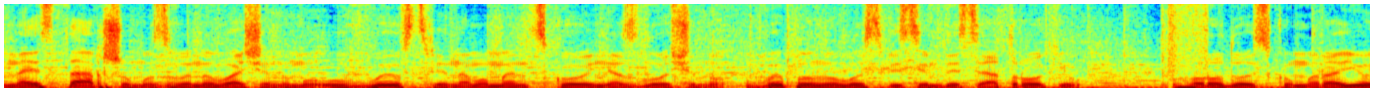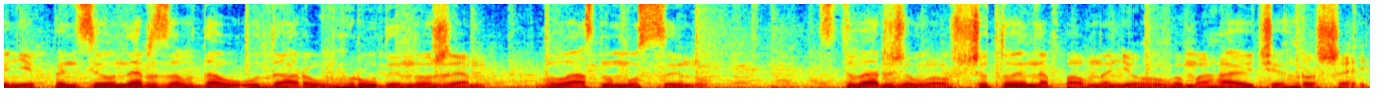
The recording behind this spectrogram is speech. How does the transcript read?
Найстаршому звинуваченому у вбивстві на момент скоєння злочину виповнилось 80 років. В Городоцькому районі пенсіонер завдав удару в груди ножем власному сину. Стверджував, що той напав на нього, вимагаючи грошей.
